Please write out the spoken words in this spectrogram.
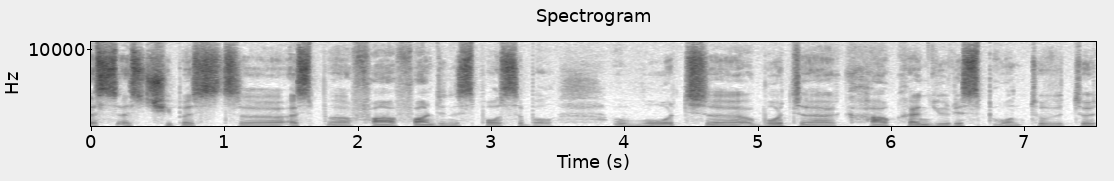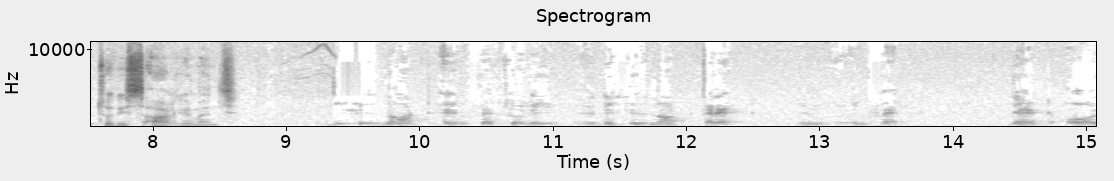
as as cheapest uh, as uh, far funding as possible. What uh, what uh, how can you respond to, to to this argument? This is not uh, actually uh, this is not correct. In, in fact, that all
